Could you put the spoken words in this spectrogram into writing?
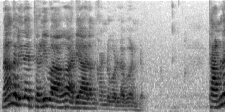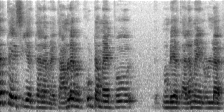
நாங்கள் இதை தெளிவாக அடையாளம் கண்டுகொள்ள வேண்டும். தமிழர் தேசிய தலைமை தமிழர் கூட்டமைப்பு தலைமையில் உள்ள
